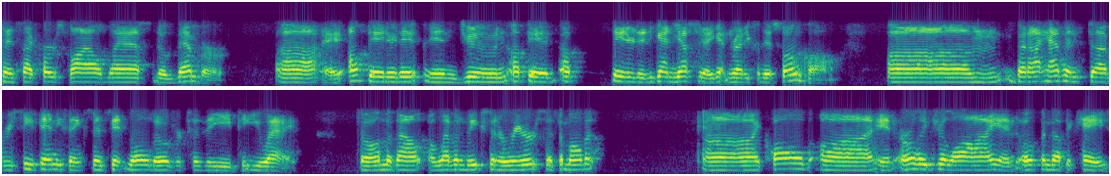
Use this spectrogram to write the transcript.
since I first filed last November. Uh, I updated it in June, updated, updated it again yesterday, getting ready for this phone call. Um, but I haven't uh, received anything since it rolled over to the PUA. So I'm about 11 weeks in arrears at the moment. Uh, I called uh, in early July and opened up a case.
